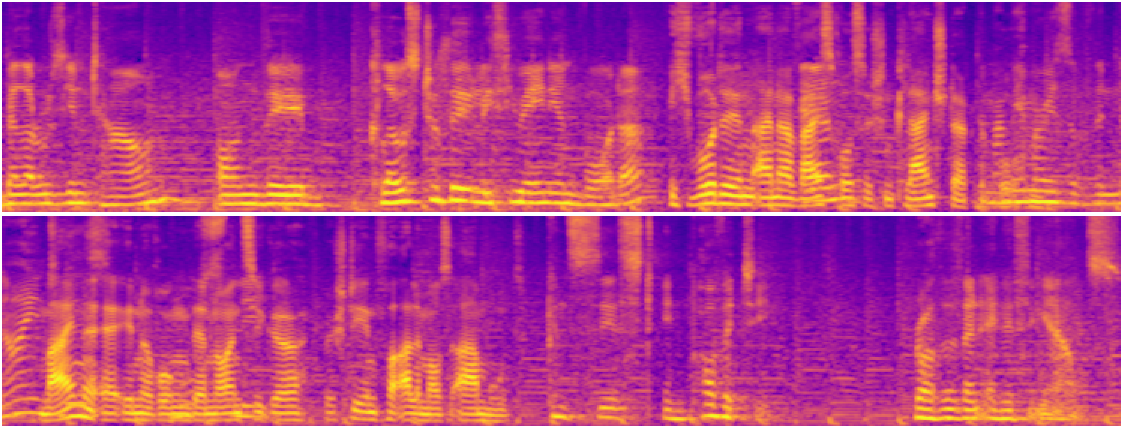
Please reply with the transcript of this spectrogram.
Belarusian town, on the close to the Lithuanian border. Ich wurde in einer weißrussischen Kleinstadt geboren. Meine Erinnerungen der 90er bestehen vor allem aus Armut. Consist in poverty rather than anything else.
